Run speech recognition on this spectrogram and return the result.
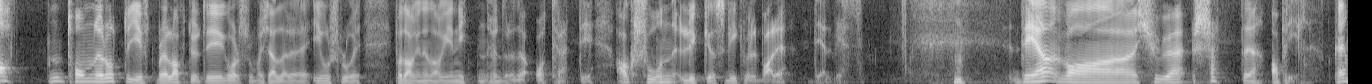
18 tonn rottegift ble lagt ut i gårdsrom og kjellere i Oslo i, på dagen i dag i 1930. Aksjonen lykkes likevel bare delvis. Det var 26. april. Ok.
